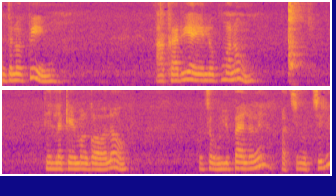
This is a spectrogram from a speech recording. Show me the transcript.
ఇంతలోపి ఆ కర్రీ అయ్యేలోపు మనం దీనిలోకి ఏమో కావాలో కొంచెం ఉల్లిపాయలని పచ్చిమిర్చిలు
